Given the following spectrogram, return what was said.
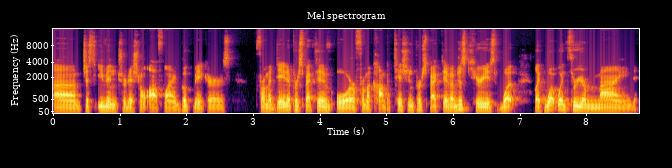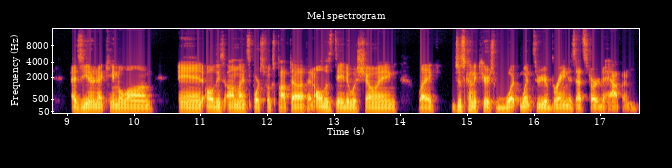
um, just even traditional offline bookmakers from a data perspective or from a competition perspective. I'm just curious what, like, what went through your mind as the internet came along and all these online sports books popped up and all this data was showing. Like, just kind of curious what went through your brain as that started to happen.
